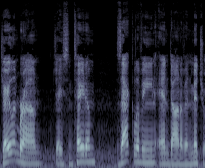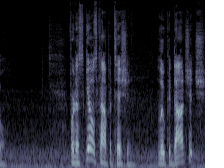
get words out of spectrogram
Jaylen Brown, Jayson Tatum, Zach LaVine, and Donovan Mitchell. For the skills competition, Luka Doncic,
